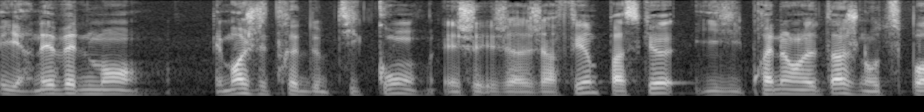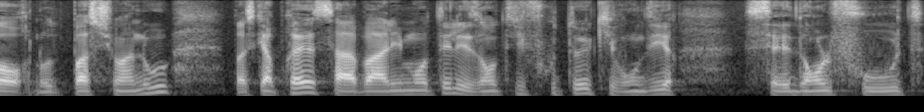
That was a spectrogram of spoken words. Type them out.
il y a un événement. Et moi, je les traite de petits cons, et j'affirme, parce qu'ils prennent en otage notre sport, notre passion à nous, parce qu'après, ça va alimenter les anti-footeux qui vont dire c'est dans le foot,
